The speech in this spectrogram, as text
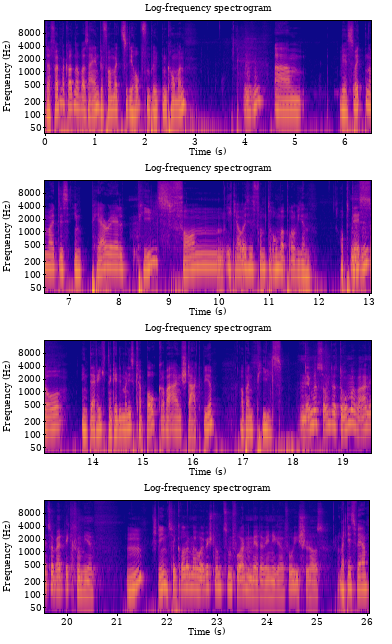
Da fällt mir gerade noch was ein, bevor wir jetzt zu den Hopfenblüten kommen. Mhm. Ähm, wir sollten einmal das Imperial Pils von, ich glaube, es ist vom Truma probieren. Ob das Mhm. so in der Richtung geht. Ich meine, ist kein Bock, aber auch ein Starkbier, aber ein Pils. Ich muss sagen, der Trummer war auch nicht so weit weg von mir. Mhm, stimmt. So gerade mal eine halbe Stunde zum Fahren, mehr oder weniger, von Ischl aus. Aber das wäre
